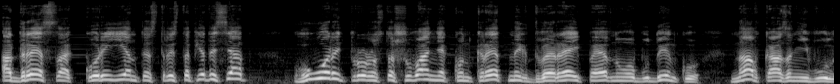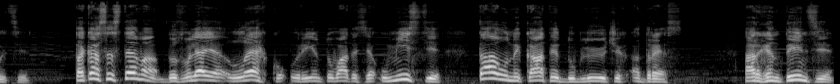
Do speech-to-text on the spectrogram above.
адреса Корієнтес 350 говорить про розташування конкретних дверей певного будинку на вказаній вулиці. Така система дозволяє легко орієнтуватися у місті та уникати дублюючих адрес. Аргентинці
